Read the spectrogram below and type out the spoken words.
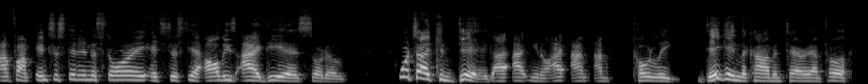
if I'm interested in the story. It's just yeah, all these ideas sort of, which I can dig. I, I you know, I I'm I'm totally digging the commentary. I'm totally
